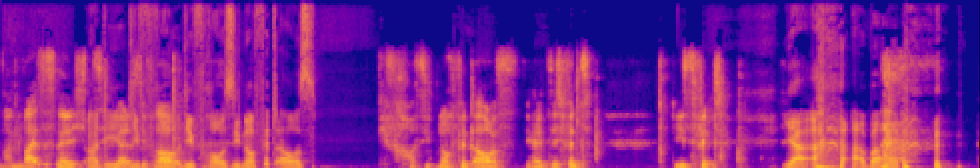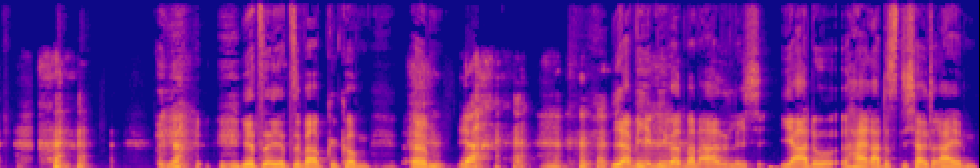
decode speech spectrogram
Man weiß es nicht. Ah, die, die, die, Frau, Frau, die Frau sieht noch fit aus. Die Frau sieht noch fit aus. Die hält sich fit. Die ist fit. Ja, aber Ja. Jetzt, jetzt sind wir abgekommen. Ähm, ja. ja, wie, wie wird man adelig? Ja, du heiratest dich halt rein.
